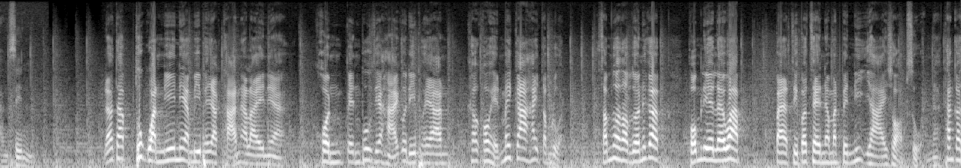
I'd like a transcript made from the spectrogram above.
ทั้งสิ้น แล้วถ้าทุกวันนี้เนี่ยมีพยานหลักฐานอะไรเนี่ยคนเป็นผู้เสียหายก็ดีพยาน เขาเขาเห็นไม่กล้าให้ตำรวจสำนวนสอบสวนนี่ก็ผมเรียนเลยว่า 80%เนี่ยมันเป็นนิยายสอบสวนนะท่านก็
